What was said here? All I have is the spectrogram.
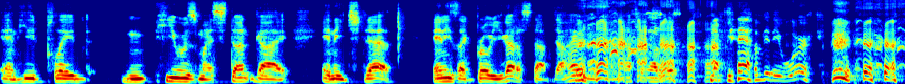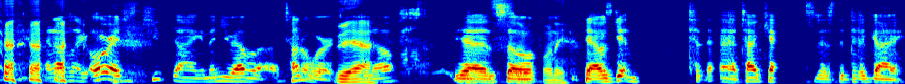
and he played he was my stunt guy in each death and he's like, bro, you got to stop dying. I'm not going to have any work. and I'm like, all right, just keep dying. And then you have a, a ton of work. Yeah. You know? Yeah. So, so, funny. Yeah. I was getting t- uh, typecasted as the dead guy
